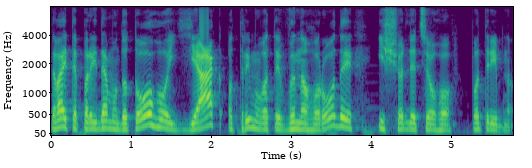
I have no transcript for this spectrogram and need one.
Давайте перейдемо до того, як отримувати винагороди і що для цього потрібно.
